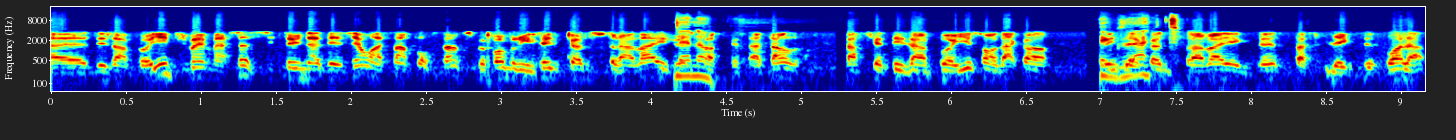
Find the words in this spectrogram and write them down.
euh, des employés. Puis même à ça, si tu as une adhésion à 100 tu peux pas briser le code du travail juste parce que parce que tes employés sont d'accord. Mais. Le code du travail existe parce qu'il existe. Voilà.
